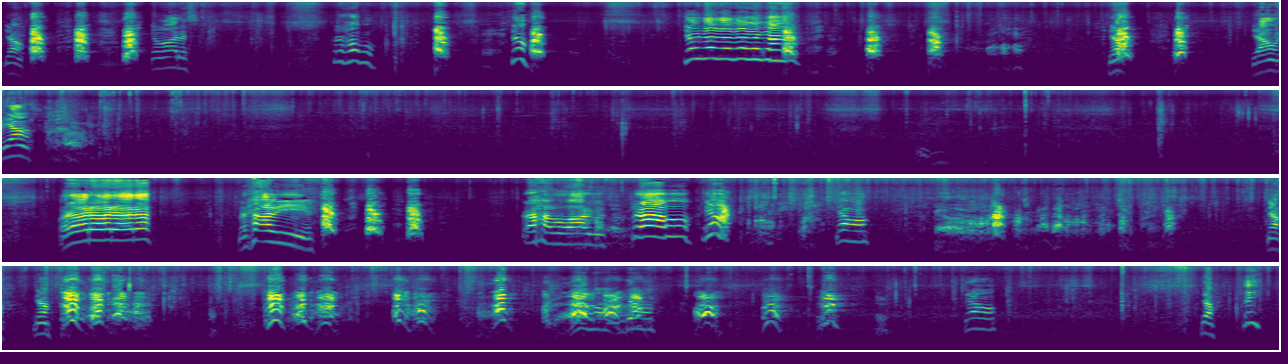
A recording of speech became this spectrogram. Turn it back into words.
Ja. Ja, Ares. Bravo. Ja. Ja, ja, ja, ja, ja, ja. Ja. Ja, ja. ورا ورا ورا ورا مرحبا Bravo Argus! Bravo! Andiamo! Andiamo! No, no. Andiamo, andiamo. Andiamo. No. Ehi.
